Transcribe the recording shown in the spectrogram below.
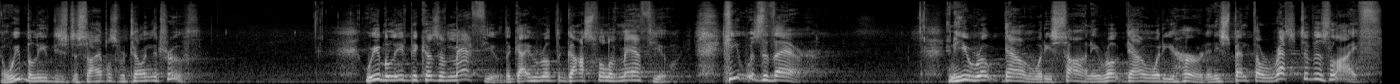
And we believe these disciples were telling the truth. We believe because of Matthew, the guy who wrote the Gospel of Matthew. He was there. And he wrote down what he saw and he wrote down what he heard. And he spent the rest of his life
